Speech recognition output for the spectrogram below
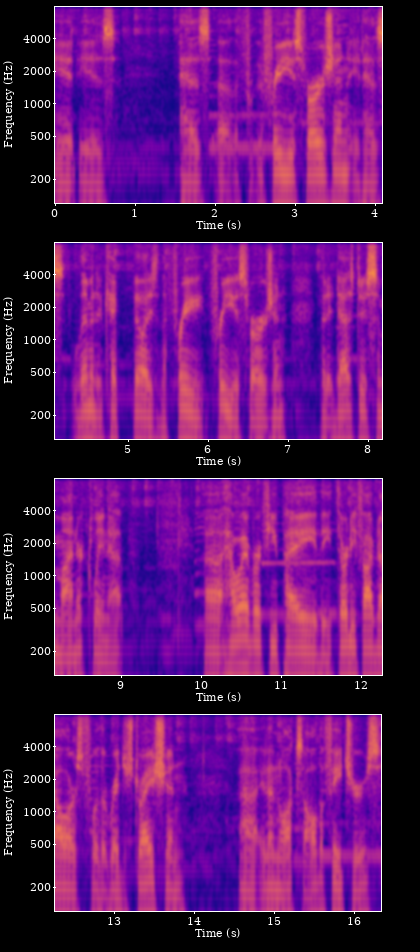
It is has uh, the, the, free use version. It has limited capabilities in the free free use version, but it does do some minor cleanup. Uh, however, if you pay the $35 for the registration, uh, it unlocks all the features.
